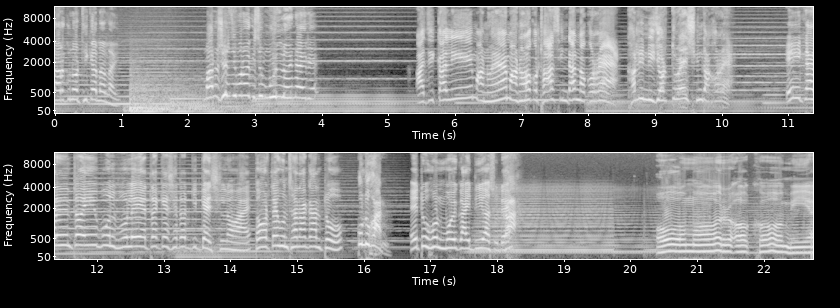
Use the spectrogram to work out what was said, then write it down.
তার কোনো ঠিকানা নাই। মানুষের জীবনের কিছু মূল্যই নাই রে। আজিকালি মানুহে মানুহৰ কথা চিন্তা নকৰে খালি নিজৰটোৱে চিন্তা কৰে। এই কাৰণে তই এই বুলবুলে এটা কেছেটত গীত গাইছিল নহয়। তহঁতে শুনছা না গানটো? কোনো গান? এইটো শুন মই গাই দি আছো দে। অ মোৰ অসমীয়াই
